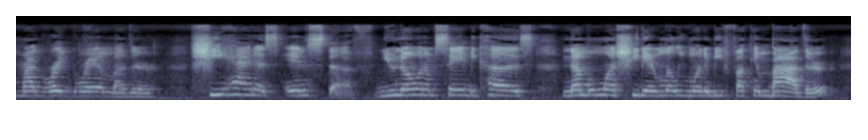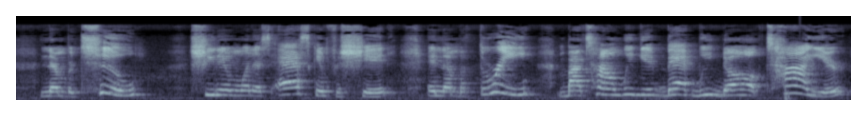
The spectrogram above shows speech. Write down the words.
my great grandmother she had us in stuff. You know what I'm saying? Because number one, she didn't really want to be fucking bothered. Number two, she didn't want us asking for shit. And number three, by time we get back, we dog tired.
